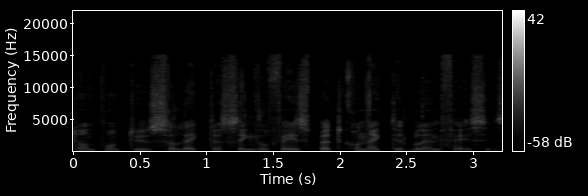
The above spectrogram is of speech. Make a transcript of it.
don't want to select a single face but connected blend faces.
